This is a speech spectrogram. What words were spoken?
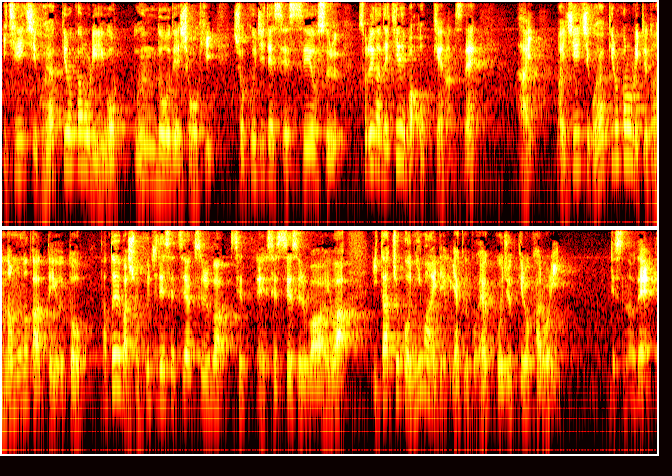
1日500キロカロリーを運動で消費食事で節制をする。それができれば OK なんですね。はい。まあ、1日500キロカロリーってどんなものかっていうと例えば食事で節約する場、えー、節制する場合は板チョコ2枚で約550キロカロリーですので、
